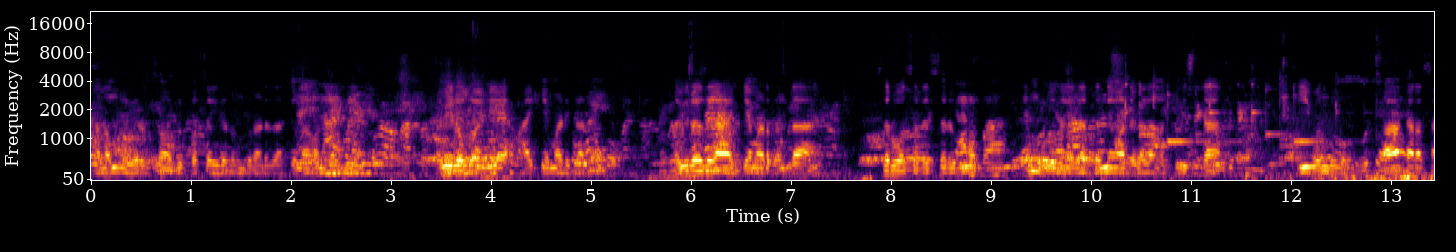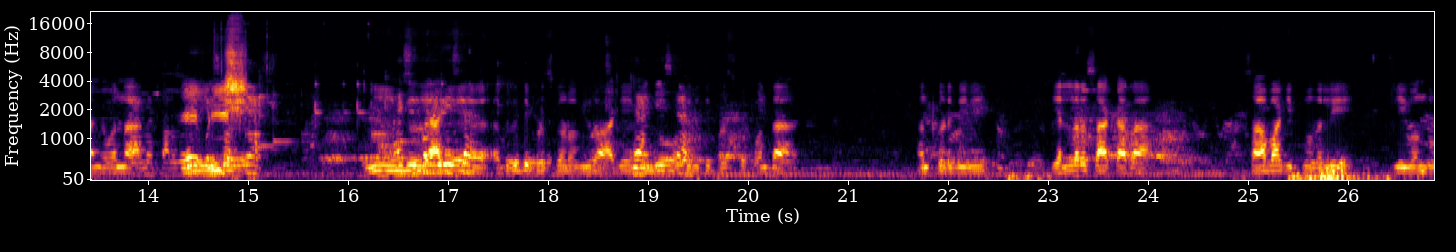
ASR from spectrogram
ಹನ್ನೊಂದು ಎರಡು ಸಾವಿರದ ಇಪ್ಪತ್ತೈದರಂದು ನಡೆದ ಚುನಾವಣೆಯಲ್ಲಿ ಅವಿರೋಧವಾಗಿ ಆಯ್ಕೆ ಮಾಡಿದ್ದಾರೆ. ಅವಿರೋಧ ಆಯ್ಕೆ ಮಾಡಿದಂಥ ಸರ್ವ ಸದಸ್ಯರಿಗೂ ತುಂಬ ಹೃದಯದ ಧನ್ಯವಾದಗಳನ್ನು ತಿಳಿಸ್ತಾ ಈ ಒಂದು ಸಹಕಾರ ಸಂಘವನ್ನು ಈ ಹಿಂದೆ ಹಾಗೆ ಹಿಂದೆ ಹೇಗೆ ಅಭಿವೃದ್ಧಿಪಡಿಸ್ಕೊಂಡು ಹೋಗಿದ್ರು ಹಾಗೆ ಮುಂದೆ ಅಭಿವೃದ್ಧಿಪಡಿಸ್ಬೇಕು ಅಂತ ಅಂದ್ಕೊಂಡಿದ್ದೀವಿ. ಎಲ್ಲರ ಸಹಕಾರ ಸಹಭಾಗಿತ್ವದಲ್ಲಿ ಈ ಒಂದು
